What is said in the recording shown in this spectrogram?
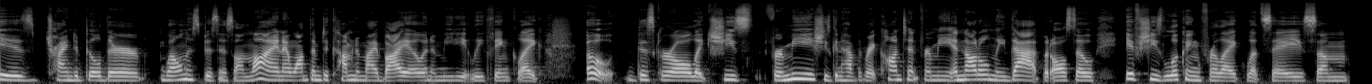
is trying to build their wellness business online, I want them to come to my bio and immediately think like, oh, this girl, like she's for me, she's going to have the right content for me. And not only that, but also if she's looking for like, let's say some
